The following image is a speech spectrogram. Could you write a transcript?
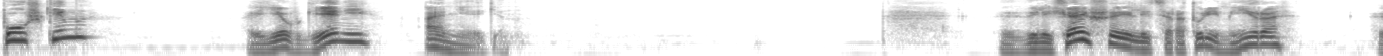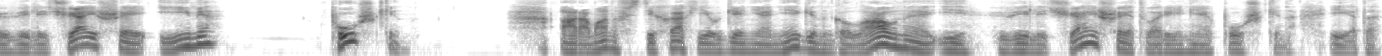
Пушкин Евгений Онегин В величайшей литературе мира величайшее имя — Пушкин. А роман в стихах Евгений Онегин — главное и величайшее творение Пушкина. И это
